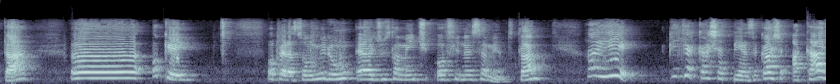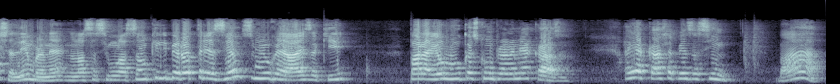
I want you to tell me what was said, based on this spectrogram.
tá? Uh, ok. Operação número 1 um é justamente o financiamento, tá? Aí, o que, que a Caixa pensa? A Caixa, a Caixa, lembra, né, na nossa simulação, que liberou 300 mil reais aqui para eu, Lucas, comprar a minha casa. Aí a Caixa pensa assim, bah,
